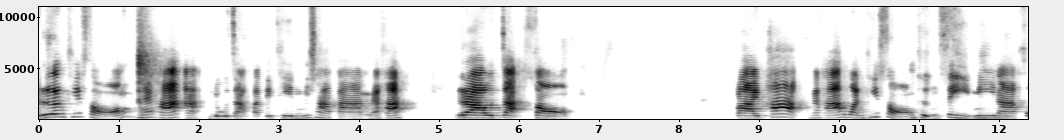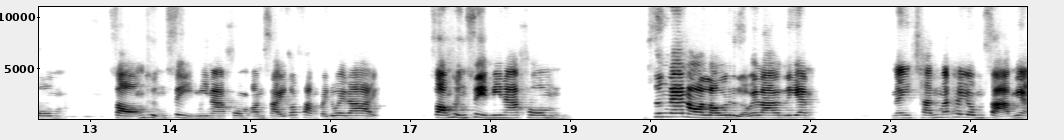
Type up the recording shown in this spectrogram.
เรื่องที่สองนะคะอะดูจากปฏิทินวิชาการนะคะ เราจะสอบ ปลายภาคนะคะ วันที่สองถึงสี่มีนาคมสองถึงสี่มีนาคมออนไซต์ก็ฟังไปด้วยได้สองถึงสี่มีนาคม ซึ่งแน่นอนเราเหลือเวลาเรียน ในชั้นมัธยมสามเนี่ย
